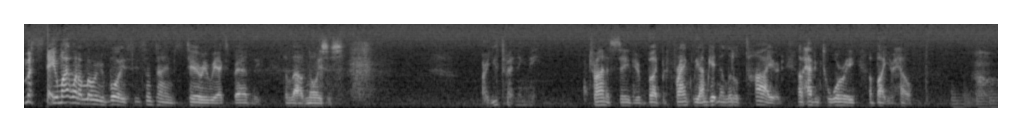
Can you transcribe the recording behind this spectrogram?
mistake. You might want to lower your voice. Sometimes Terry reacts badly to loud noises. Are you threatening me? I'm Trying to save your butt, but frankly, I'm getting a little tired of having to worry about your health.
